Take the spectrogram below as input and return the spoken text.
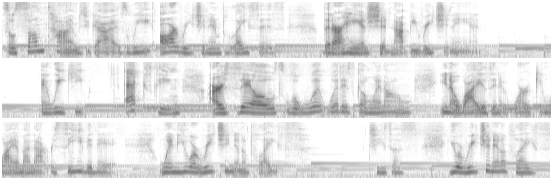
So sometimes, you guys, we are reaching in places that our hands should not be reaching in and we keep asking ourselves, well, what what is going on? You know, why isn't it working? Why am I not receiving it? When you are reaching in a place, Jesus, you are reaching in a place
